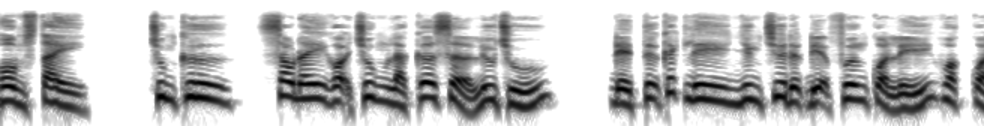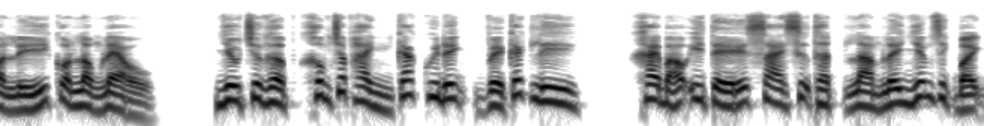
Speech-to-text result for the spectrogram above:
homestay, chung cư, sau đây gọi chung là cơ sở lưu trú, để tự cách ly nhưng chưa được địa phương quản lý hoặc quản lý còn lỏng lẻo. Nhiều trường hợp không chấp hành các quy định về cách ly, khai báo y tế sai sự thật làm lây nhiễm dịch bệnh.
